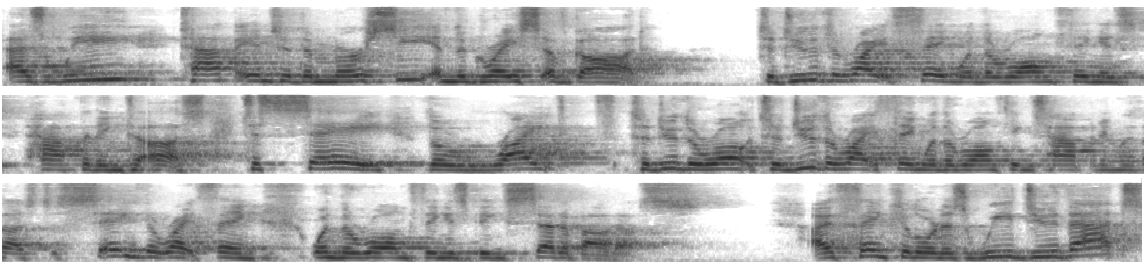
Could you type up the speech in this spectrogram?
as we tap into the mercy and the grace of God, to do the right thing when the wrong thing is happening to us, to say the right, to do the wrong, to do the right thing when the wrong thing is happening with us, to say the right thing when the wrong thing is being said about us. I thank you, Lord, as we do that,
